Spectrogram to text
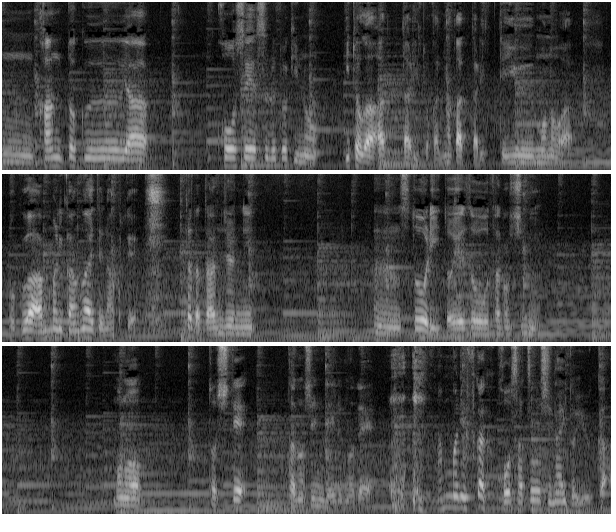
うん、監督や構成する時の意図があったりとかなかったりっていうものは僕はあんまり考えてなくてただ単純に、うん、ストーリーと映像を楽しむものとして楽しんでいるのであんまり深く考察をしないというか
